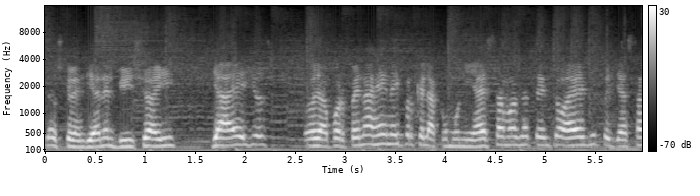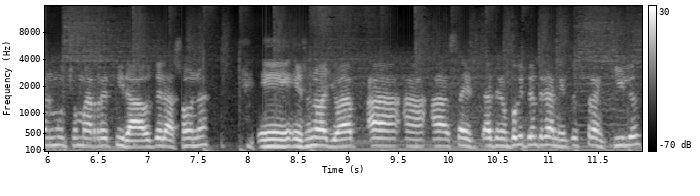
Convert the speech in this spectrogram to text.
los que vendían el vicio ahí, ya ellos, o sea, por pena ajena y porque la comunidad está más atento a eso, pues ya están mucho más retirados de la zona. Eh, eso nos ayuda a, a, a, tener un poquito de entrenamientos tranquilos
